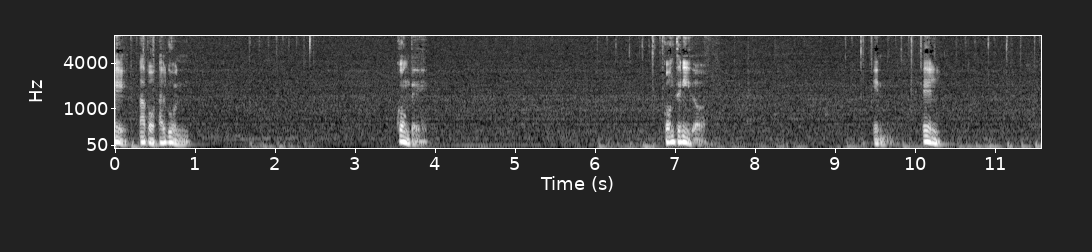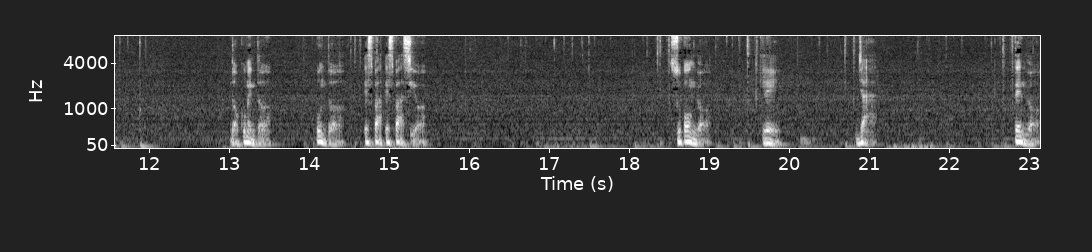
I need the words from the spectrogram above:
ALG abo algún. Conde. Contenido. En el documento. Punto. Espa- espacio. Supongo que ya. Tengo.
